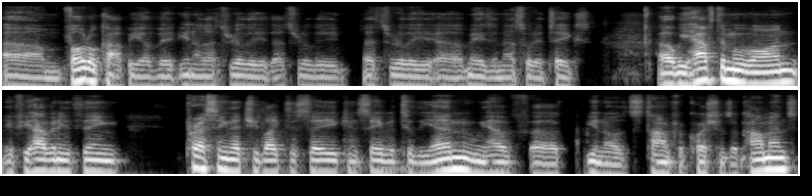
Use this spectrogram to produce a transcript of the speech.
um, photocopy of it, you know, that's really, that's really, that's really uh, amazing. That's what it takes. Uh, we have to move on. If you have anything pressing that you'd like to say, you can save it to the end. We have, uh, you know, it's time for questions or comments.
